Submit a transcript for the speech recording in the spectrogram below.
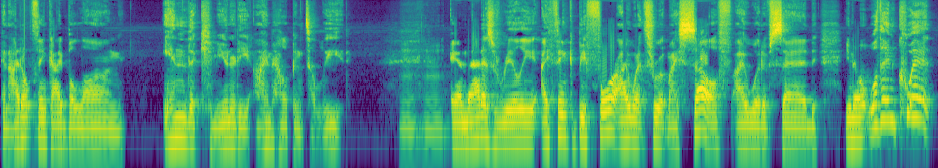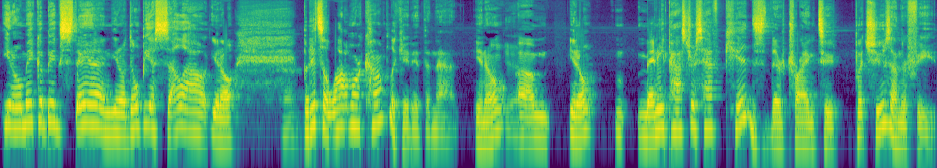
and i don't think i belong in the community i'm helping to lead. Mm-hmm. and that is really i think before i went through it myself i would have said you know well then quit you know make a big stand you know don't be a sellout you know? But it's a lot more complicated than that You know, yeah. um, you know, m- many pastors have kids they're trying to put shoes on their feet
